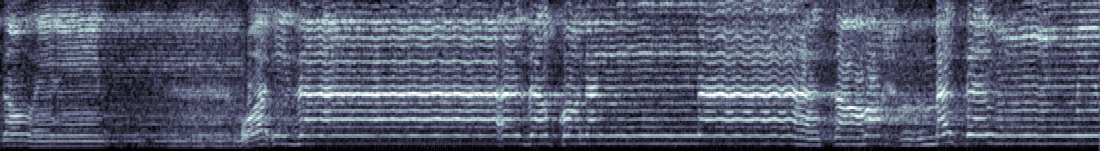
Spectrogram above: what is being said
المنتظرين. وإذا أذقنا الناس رحمة من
